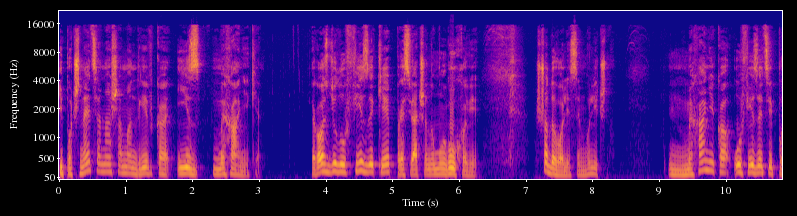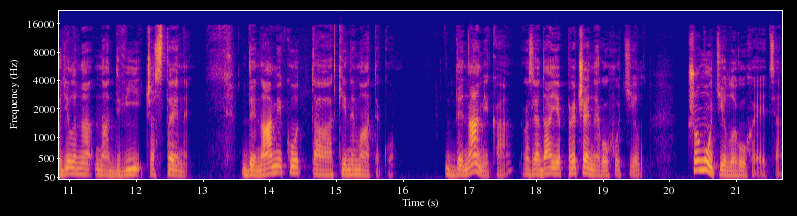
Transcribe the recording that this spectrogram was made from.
І почнеться наша мандрівка із механіки, розділу фізики, присвяченому рухові, що доволі символічно. Механіка у фізиці поділена на дві частини: динаміку та кінематику. Динаміка розглядає причини руху тіл. Чому тіло рухається?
